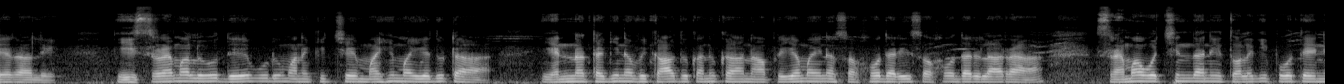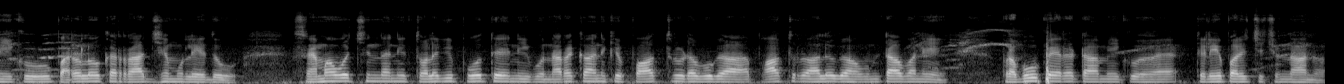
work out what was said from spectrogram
చేరాలి. ఈ శ్రమలు దేవుడు మనకిచ్చే మహిమ ఎదుట ఎన్న తగినవి కాదు కనుక నా ప్రియమైన సహోదరి సహోదరులారా శ్రమ వచ్చిందని తొలగిపోతే నీకు పరలోక రాజ్యము లేదు. శ్రమ వచ్చిందని తొలగిపోతే నీవు నరకానికి పాత్రుడవుగా పాత్రురాలుగా ఉంటావని ప్రభు పేరట మీకు తెలియపరచుచున్నాను.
